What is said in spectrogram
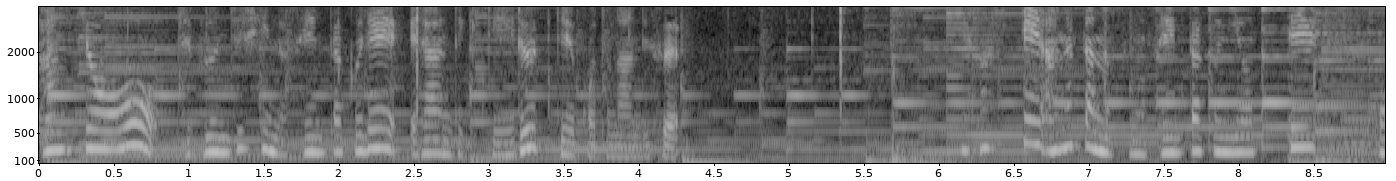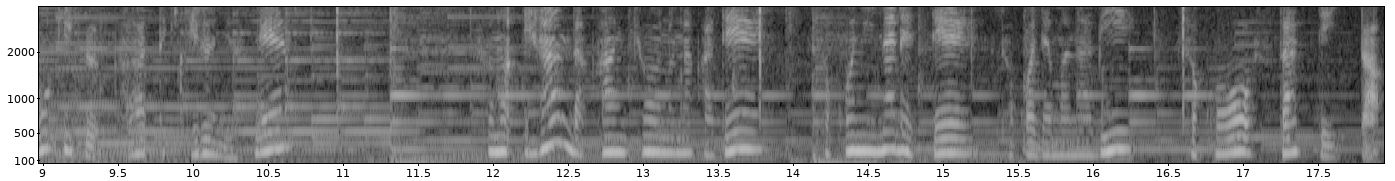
環境を自分自身の選択で選んできているっていうことなんです。でそしてあなたのその選択によって大きく変わってきてるんですね。その選んだ環境の中でそこに慣れてそこで学びそこを育っていった。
